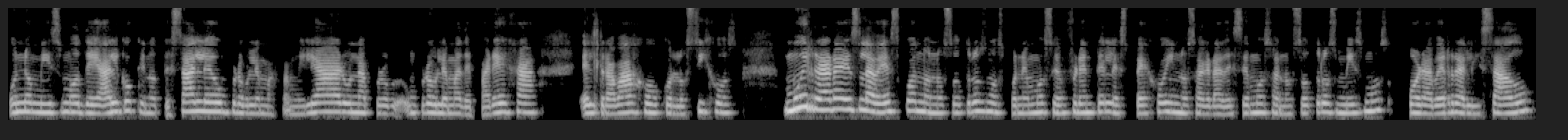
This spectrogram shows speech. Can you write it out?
uno mismo de algo que no te sale, un problema familiar, un problema de pareja, el trabajo con los hijos. Muy rara es la vez cuando nosotros nos ponemos enfrente del espejo y nos agradecemos a nosotros mismos por haber realizado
